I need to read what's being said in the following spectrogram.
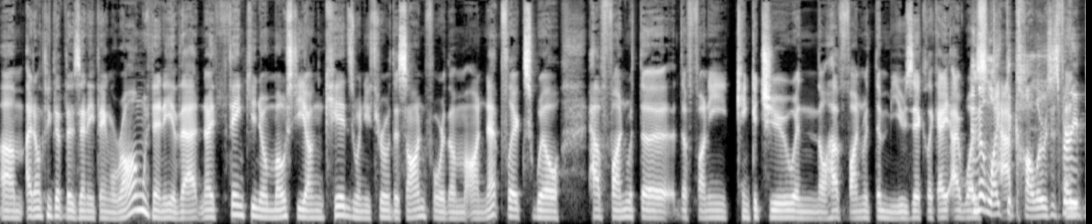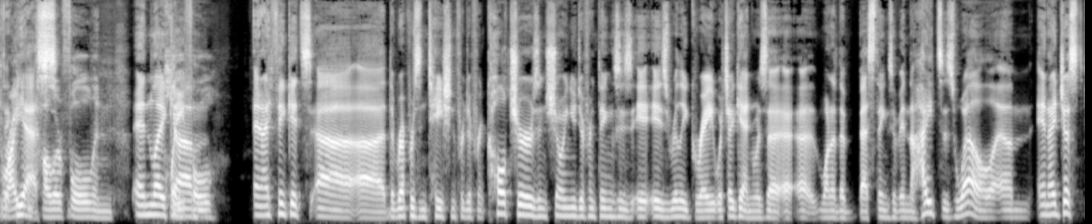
um, I don't think that there's anything wrong with any of that. And I think you know most young kids, when you throw this on for them on Netflix, will have fun with the the funny Kinkajou, and they'll have fun with the music. Like I, I was and they like the colors it's very and bright yes. and colorful and and like um, playful and I think it's uh, uh, the representation for different cultures and showing you different things is is really great. Which again was a, a, one of the best things of In the Heights as well. Um, and I just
